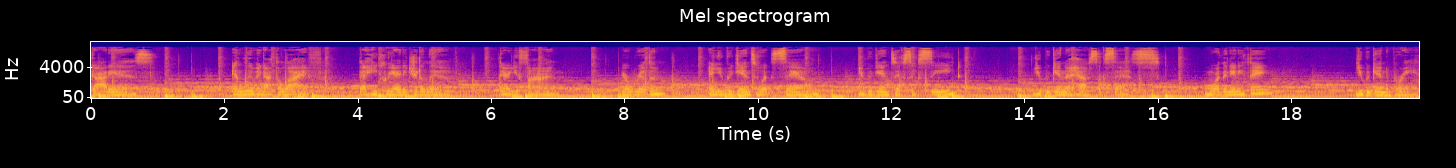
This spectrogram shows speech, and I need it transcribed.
God is, and living out the life that He created you to live, there you find your rhythm and you begin to excel. You begin to succeed. You begin to have success. More than anything, you begin to breathe.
